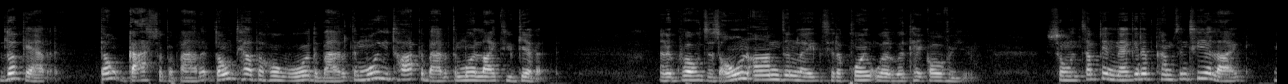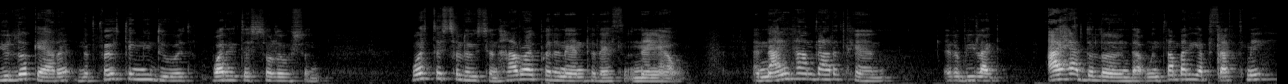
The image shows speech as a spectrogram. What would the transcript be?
look at it. Don't gossip about it. Don't tell the whole world about it. The more you talk about it, the more life you give it. And it grows its own arms and legs to the point where it will take over you. So when something negative comes into your life, you look at it, and the first thing you do is, what is the solution? What's the solution? How do I put an end to this now? And nine times out of ten, it'll be like, I had to learn that when somebody upsets me,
